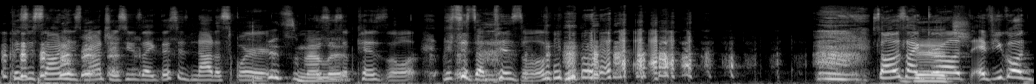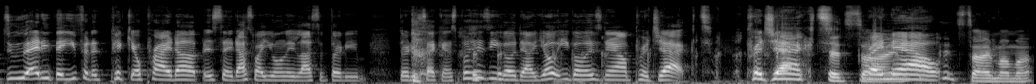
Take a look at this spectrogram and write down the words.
Because it's not his mattress. He was like, this is not a squirt. You can smell this is a pizzle. This is a pizzle. so I was like, girl, if you gonna do anything, you finna pick your pride up and say that's why you only lasted 30, 30 seconds. Put his ego down. Your ego is down. Project. Project. It's time. Right now. It's time, mama.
